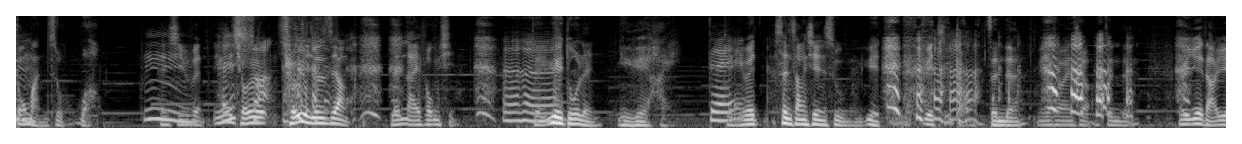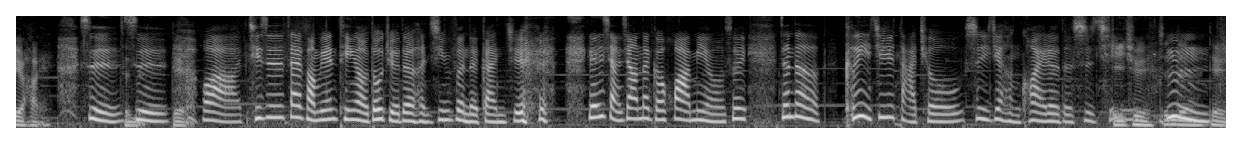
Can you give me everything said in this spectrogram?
都满座，哇，很兴奋，因为球员球员就是这样，人来风行，对，越多人你越嗨，对，因为肾上腺素越越提高，真的没开玩笑，真的。会越打越嗨，是是，对哇！其实，在旁边听哦，都觉得很兴奋的感觉，可以想象那个画面哦。所以，真的可以继续打球是一件很快乐的事情。的确，真的，嗯，对。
